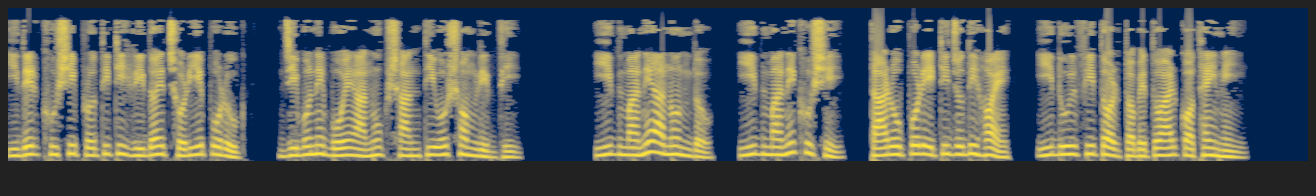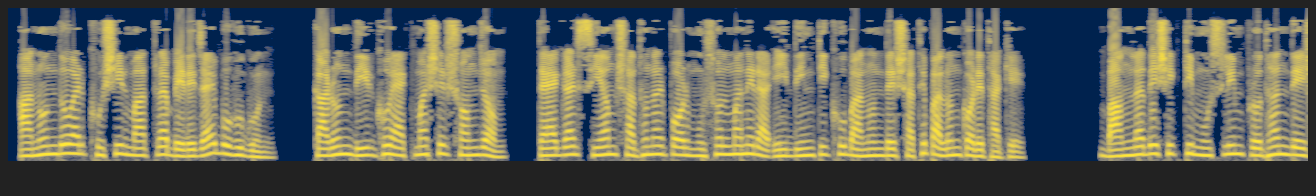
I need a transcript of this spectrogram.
ঈদের খুশি প্রতিটি হৃদয়ে ছড়িয়ে পড়ুক, জীবনে বয়ে আনুক শান্তি ও সমৃদ্ধি। ঈদ মানে আনন্দ, ঈদ মানে খুশি, তার ওপর এটি যদি হয়, ঈদ উল ফিতর তবে তো আর কথাই নেই। আনন্দ আর খুশির মাত্রা বেড়ে যায় বহুগুণ, কারণ দীর্ঘ এক মাসের সংযম, ত্যাগ আর সিয়াম সাধনার পর মুসলমানেরা এই দিনটি খুব আনন্দের সাথে পালন করে থাকে। বাংলাদেশ একটি মুসলিম প্রধান দেশ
